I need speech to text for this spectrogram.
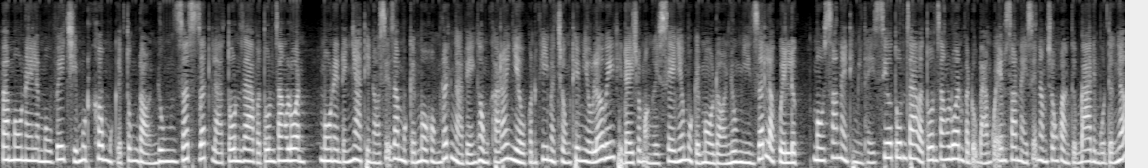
Và màu này là màu V910 Một cái tông đỏ nhung rất rất là tôn da và tôn răng luôn. Màu này đánh nhạt thì nó sẽ ra một cái màu hồng đất ngả với ánh hồng khá là nhiều. Còn khi mà trồng thêm nhiều lớp ý, thì đây cho mọi người xem nhé, Một cái màu đỏ nhung nhìn rất là quyền lực. Màu son này thì mình thấy siêu tôn da và tôn răng luôn Và độ bám của em son này sẽ nằm trong khoảng từ 3 đến 4 tiếng nhé.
